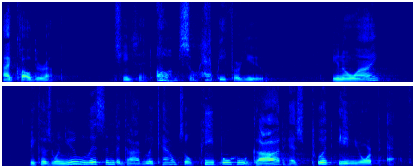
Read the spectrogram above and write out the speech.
I called her up. She said, Oh, I'm so happy for you. You know why? Because when you listen to godly counsel, people who God has put in your path,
